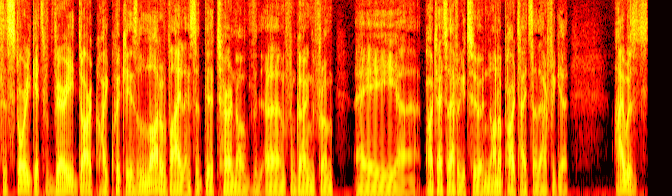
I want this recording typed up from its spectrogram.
the story gets very dark quite quickly. There's a lot of violence at the turn of um, from going from a uh, apartheid South Africa to a non-apartheid South Africa. I was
